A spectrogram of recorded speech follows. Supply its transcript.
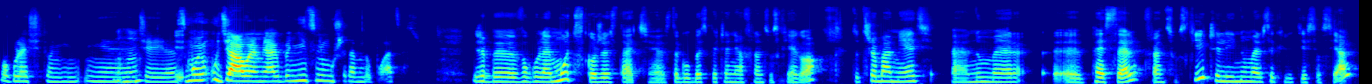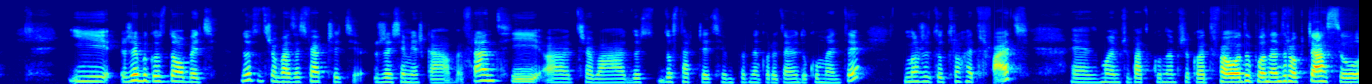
W ogóle się to nie, nie mhm. dzieje. Z moim udziałem jakby nic nie muszę tam dopłacać żeby w ogóle móc skorzystać e, z tego ubezpieczenia francuskiego, to trzeba mieć e, numer e, PESEL francuski, czyli numer Security Social. I żeby go zdobyć, no to trzeba zaświadczyć, że się mieszka we Francji, trzeba dostarczyć pewnego rodzaju dokumenty. Może to trochę trwać. W moim przypadku na przykład trwało to ponad rok czasu,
